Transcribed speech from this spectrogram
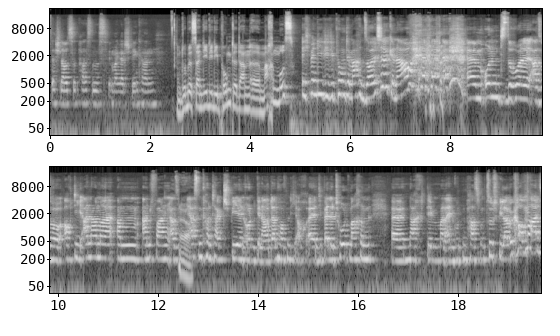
der schlauste Pass ist, den man gerade spielen kann. Und du bist dann die, die die Punkte dann äh, machen muss? Ich bin die, die die Punkte machen sollte, genau. ähm, und sowohl also auch die Annahme am Anfang, also ja. den ersten Kontakt spielen und genau dann hoffentlich auch äh, die Bälle tot machen, äh, nachdem man einen guten Pass vom Zuspieler bekommen hat.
